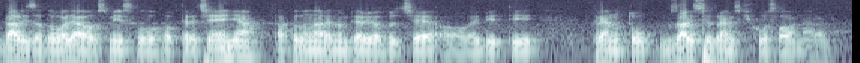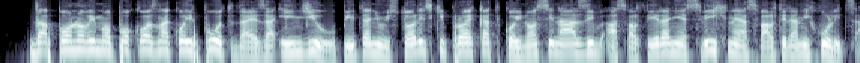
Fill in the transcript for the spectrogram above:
da li zadovoljava u smislu opterećenja, tako da u narednom periodu će ovaj, biti krenuto, zavisi od vremenskih uslova, naravno. Da ponovimo po ko zna koji put da je za Inđiju u pitanju istorijski projekat koji nosi naziv asfaltiranje svih neasfaltiranih ulica,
